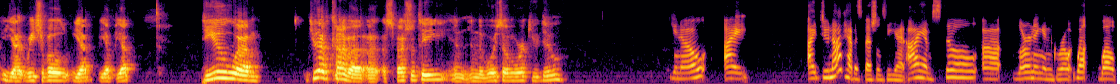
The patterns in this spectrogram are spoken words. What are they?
Yeah, reachable. Yep, yep, yep. Do you um, do you have kind of a, a specialty in, in the voiceover work you do? You know, I I do not have a specialty yet. I am still uh, learning and growing. Well, well,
